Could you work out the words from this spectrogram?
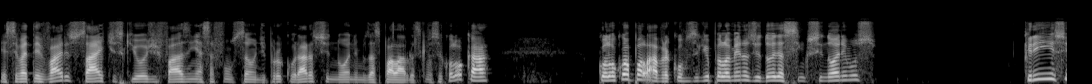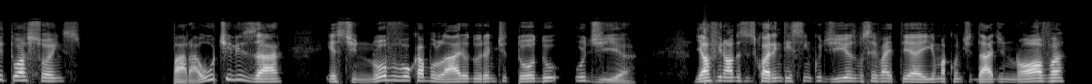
E você vai ter vários sites que hoje fazem essa função de procurar os sinônimos das palavras que você colocar. Colocou a palavra, conseguiu pelo menos de dois a cinco sinônimos. Crie situações para utilizar este novo vocabulário durante todo o dia. E ao final desses 45 dias você vai ter aí uma quantidade nova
